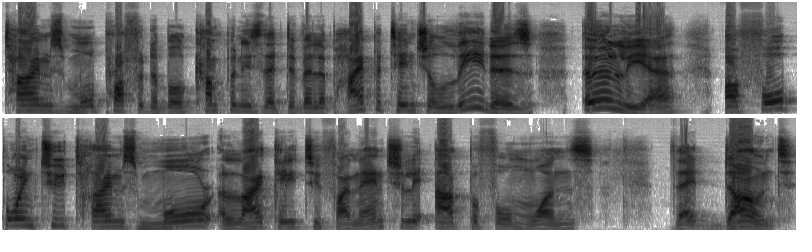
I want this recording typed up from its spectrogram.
times more profitable. Companies that develop high potential leaders earlier are 4.2 times more likely to financially outperform ones that don't,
